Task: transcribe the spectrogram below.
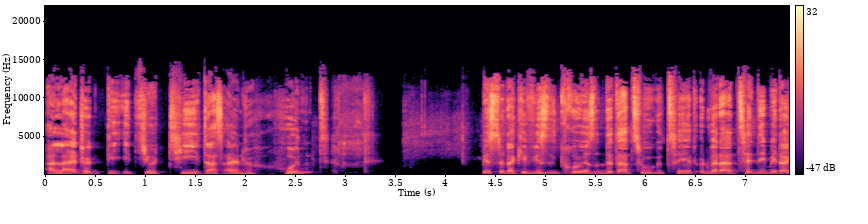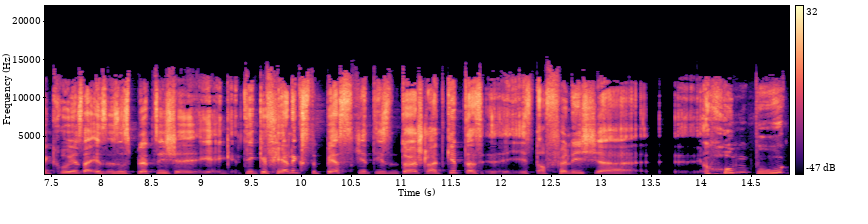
Allein schon die Idiotie, dass ein Hund bis zu einer gewissen Größe nicht dazu gezählt und wenn er einen Zentimeter größer ist, ist es plötzlich äh, die gefährlichste Bestie, die es in Deutschland gibt. Das ist doch völlig äh, Humbug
